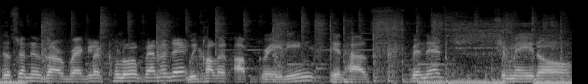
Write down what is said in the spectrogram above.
This one is our regular Kalua benedict. We call it upgrading. It has spinach, tomato,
